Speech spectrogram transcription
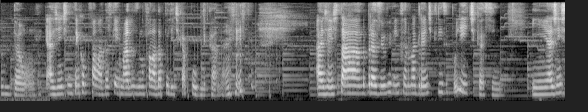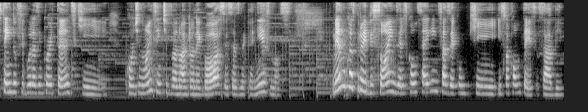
Então, a gente não tem como falar das queimadas e não falar da política pública, né? a gente está no Brasil vivenciando uma grande crise política, assim. E a gente tendo figuras importantes que continuam incentivando o agronegócio e seus mecanismos, mesmo com as proibições, eles conseguem fazer com que isso aconteça, sabe?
